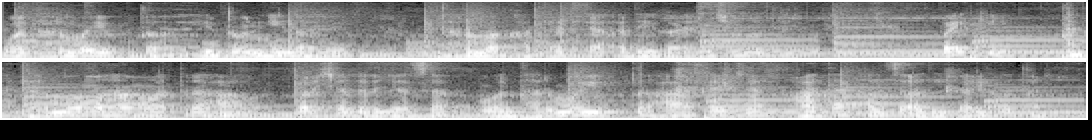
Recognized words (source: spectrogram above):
व धर्मयुक्त ही दोन्ही नावे धर्म खात्यातल्या अधिकाऱ्यांची होती. पैकी धर्म महामात्र हा वरच्या दर्जाचा व धर्मयुक्त हा त्याच्या हाताखालचा अधिकारी होता.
